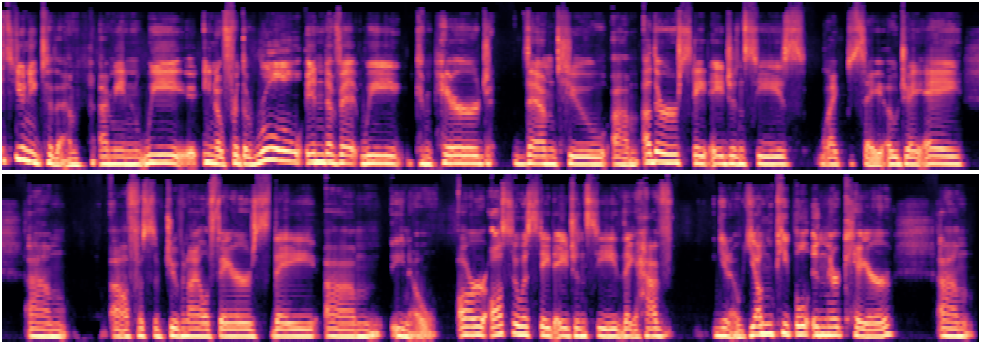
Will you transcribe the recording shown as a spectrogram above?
It's unique to them. I mean, we, you know, for the rule end of it, we compared them to um, other state agencies, like say OJA, um, Office of Juvenile Affairs. They, um, you know, are also a state agency. They have, you know, young people in their care. Um,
